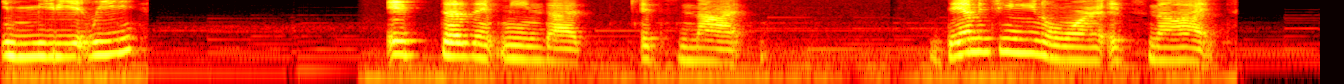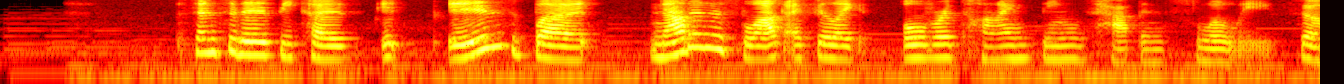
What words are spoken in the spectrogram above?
immediately it doesn't mean that it's not damaging or it's not sensitive because it is but now that it's locked i feel like over time things happen slowly. So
